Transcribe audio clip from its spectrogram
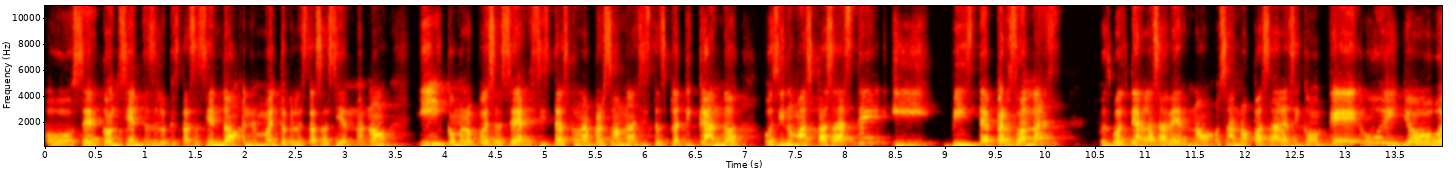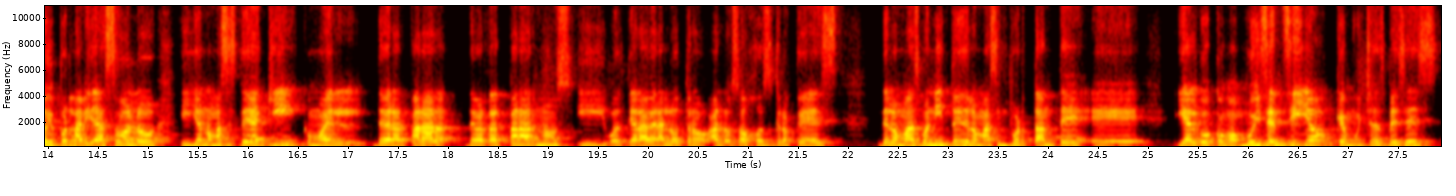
o ser conscientes de lo que estás haciendo en el momento que lo estás haciendo, ¿no? Y cómo lo puedes hacer si estás con una persona, si estás platicando o si nomás pasaste y viste personas, pues voltearlas a ver, ¿no? O sea, no pasar así como que, uy, yo voy por la vida solo y yo nomás estoy aquí, como el de verdad, parar, de verdad pararnos y voltear a ver al otro a los ojos, creo que es de lo más bonito y de lo más importante eh, y algo como muy sencillo que muchas veces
